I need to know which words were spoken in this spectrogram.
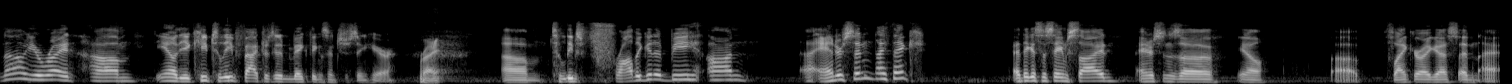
no, you're right. Um, you know, the Aqib Talib factor is going to make things interesting here. Right. Um, Talib's probably going to be on uh, Anderson. I think. I think it's the same side. Anderson's a you know uh, flanker, I guess, and I,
